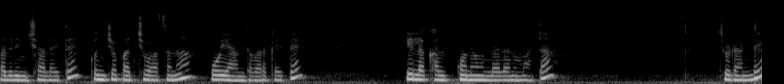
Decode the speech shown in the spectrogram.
పది నిమిషాలు అయితే కొంచెం పచ్చివాసన పోయేంతవరకు అయితే ఇలా కలుపుకొనే ఉండాలన్నమాట. చూడండి.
